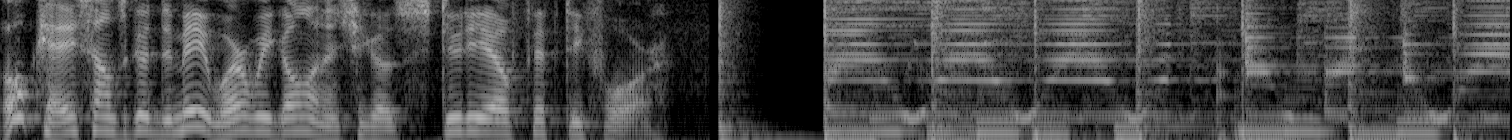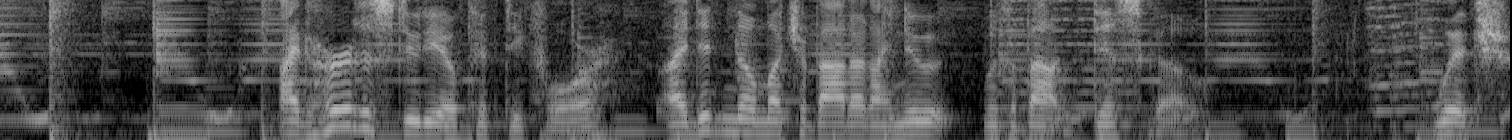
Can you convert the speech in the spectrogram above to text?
"Okay, sounds good to me. Where are we going?" And she goes, "Studio 54." I'd heard of Studio 54. I didn't know much about it. I knew it was about disco, which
